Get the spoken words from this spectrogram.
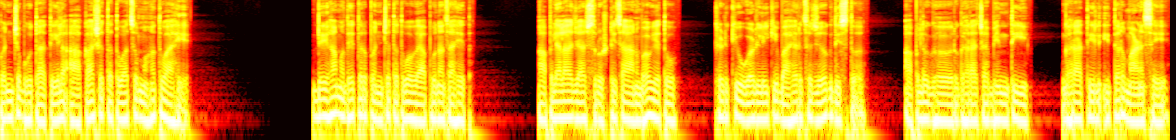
पंचभूतातील आकाशतत्वाचं महत्त्व आहे. देहामध्ये तर पंचतत्व व्यापूनच आहेत. आपल्याला ज्या सृष्टीचा अनुभव येतो खिडकी उघडली की बाहेरचं जग दिसतं. आपलं घर घराच्या भिंती घरातील इतर माणसे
